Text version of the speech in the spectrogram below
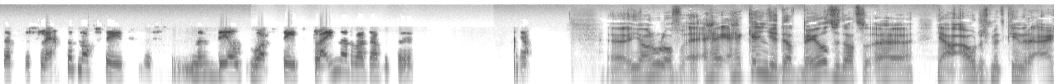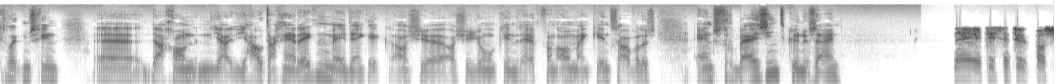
dat verslechtert nog steeds. Dus mijn beeld wordt steeds kleiner wat dat betreft. Uh, Jan Roelof, herken je dat beeld dat uh, ja, ouders met kinderen eigenlijk misschien uh, daar gewoon, ja, je houdt daar geen rekening mee, denk ik, als je, als je jonge kinderen hebt, van oh, mijn kind zou wel eens ernstig bijziend kunnen zijn? Nee, het is natuurlijk pas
